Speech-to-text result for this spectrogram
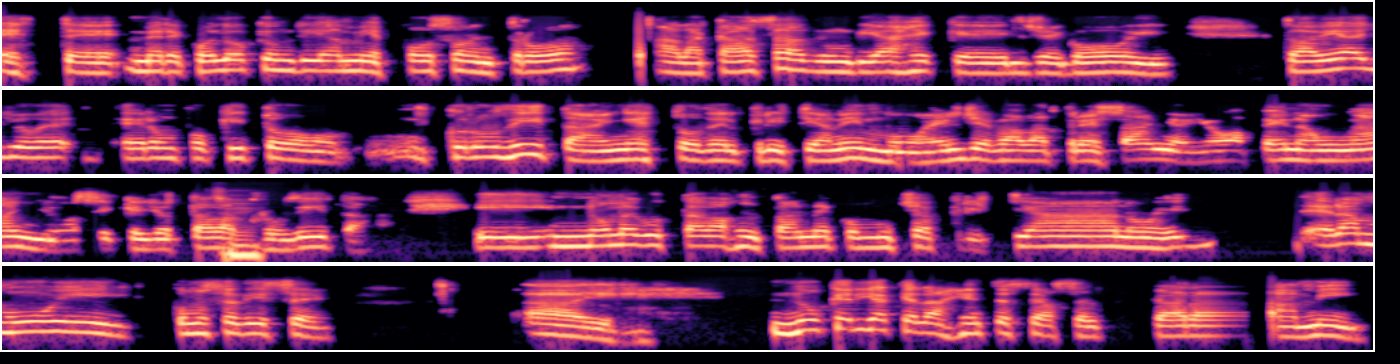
Este, me recuerdo que un día mi esposo entró a la casa de un viaje que él llegó y todavía yo e, era un poquito crudita en esto del cristianismo. Él llevaba tres años, yo apenas un año, así que yo estaba crudita. Y no me gustaba juntarme con muchos cristianos. Y era muy, ¿cómo se dice? Ay, no quería que la gente se acercara a mí.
